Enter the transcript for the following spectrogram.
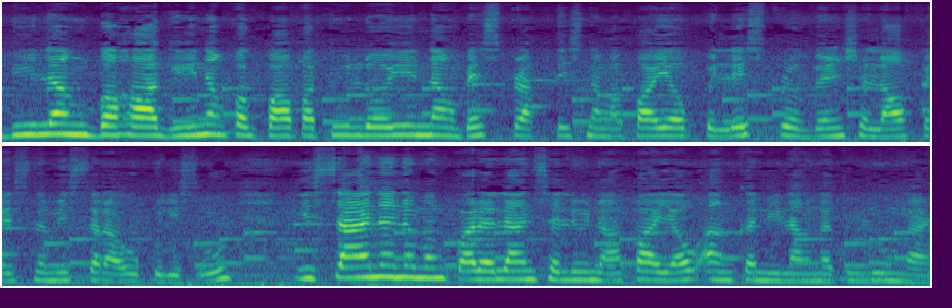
Bilang bahagi ng pagpapatuloy ng best practice ng Apayao Police Provincial Office na Mr. Rao Pulisu, isa na namang paralan sa Luna Apayao ang kanilang natulungan.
